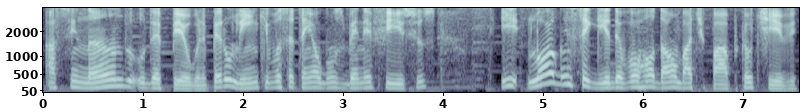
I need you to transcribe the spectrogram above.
assinando o The Pilgrim pelo link, você tem alguns benefícios. E logo em seguida eu vou rodar um bate-papo que eu tive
